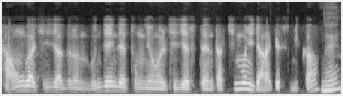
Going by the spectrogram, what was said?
당원과 지지자들은 문재인 대통령을 지지했을 때는 다 친문이지 않았겠습니까? 네.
